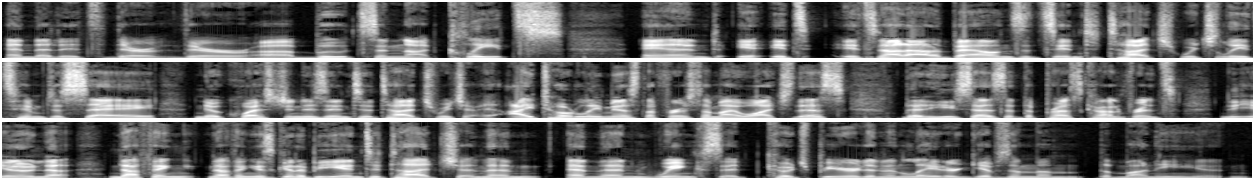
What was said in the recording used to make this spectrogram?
and that it's they're they're uh, boots and not cleats and it, it's it's not out of bounds. It's into touch, which leads him to say, "No question is into touch," which I, I totally missed the first time I watched this. That he says at the press conference, you know, no, nothing nothing is going to be into touch, and then and then winks at Coach Beard, and then later gives him the the money and.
